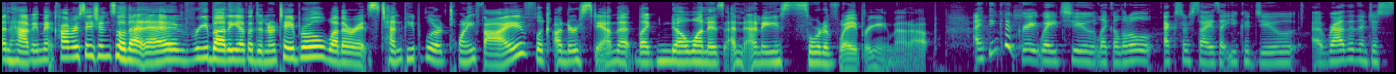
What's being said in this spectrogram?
and having that conversation so that everybody at the dinner table whether it's 10 people or 25 like understand that like no one is in any sort of way bringing that up I think a great way to like a little exercise that you could do uh, rather than just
